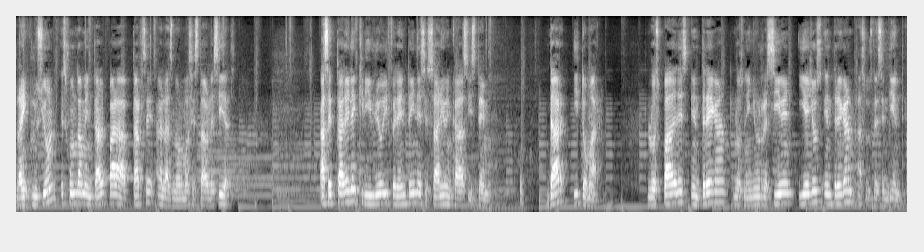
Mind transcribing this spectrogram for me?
La inclusión es fundamental para adaptarse a las normas establecidas. Aceptar el equilibrio diferente y necesario en cada sistema. Dar y tomar. Los padres entregan, los niños reciben y ellos entregan a sus descendientes.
